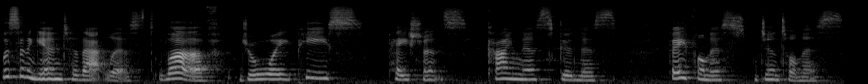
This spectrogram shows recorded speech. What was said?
Listen again to that list. Love, joy, peace, patience, kindness, goodness, faithfulness, gentleness,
